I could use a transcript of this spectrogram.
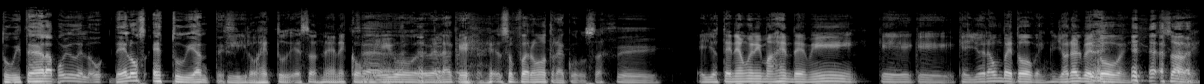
tuviste el apoyo de, lo- de los estudiantes. Y los estu- esos nenes conmigo, de verdad que eso fueron otra cosa. Sí. Ellos tenían una imagen de mí que, que, que yo era un Beethoven, yo era el Beethoven, ¿sabes?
